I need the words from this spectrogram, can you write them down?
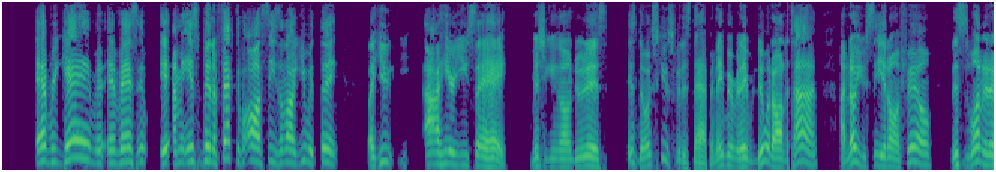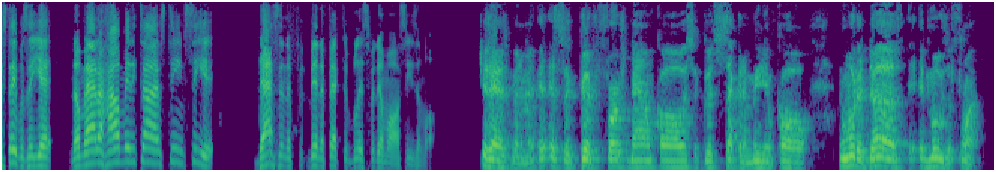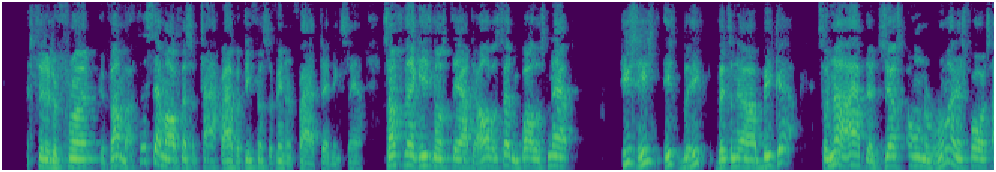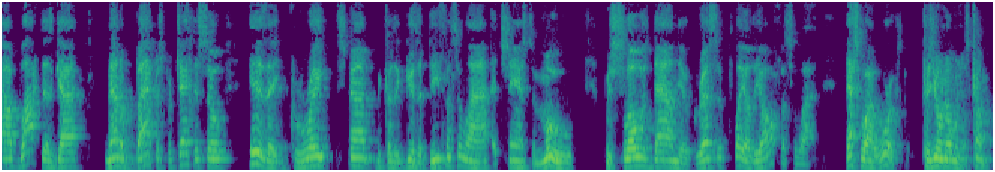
every game, Advance. It, it, I mean, it's been effective all season long. You would think, like you, I hear you say, "Hey, Michigan gonna do this." There's no excuse for this to happen. They've been they were doing it all the time. I know you see it on film. This is one of their staples, and yet, no matter how many times teams see it, that's an, been effective blitz for them all season long. It has been. It's a good first down call. It's a good second and medium call. And what it does, it moves the front. instead of the front. If I'm a, let's say I'm an offensive tackle, I have a defensive end and five technique, Sam. So I'm thinking he's going to stay out there. All of a sudden, ball is snap. He's he's he's, he's blitzing uh, big gap. So now I have to adjust on the run as far as how I block this guy. Now the back is protected. So it is a great stunt because it gives a defensive line a chance to move, which slows down the aggressive play of the offensive line. That's why it works because you don't know when it's coming.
